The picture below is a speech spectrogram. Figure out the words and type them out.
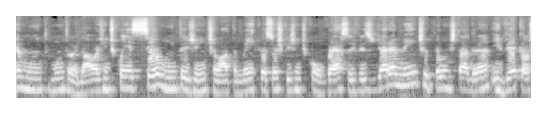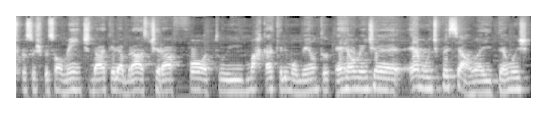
É muito, muito legal. A gente conheceu muita gente lá também, pessoas que a gente conversa, às vezes diariamente pelo Instagram, e ver aquelas pessoas pessoalmente, dar aquele abraço, tirar foto e marcar aquele momento. É realmente é, é muito especial. Aí temos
